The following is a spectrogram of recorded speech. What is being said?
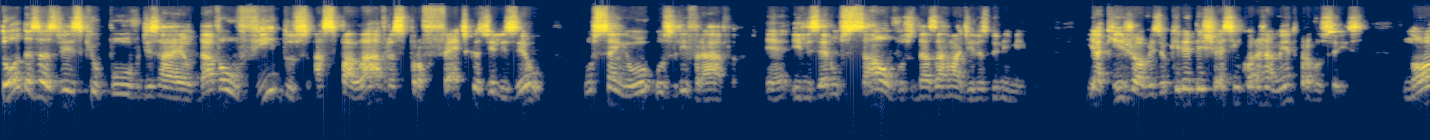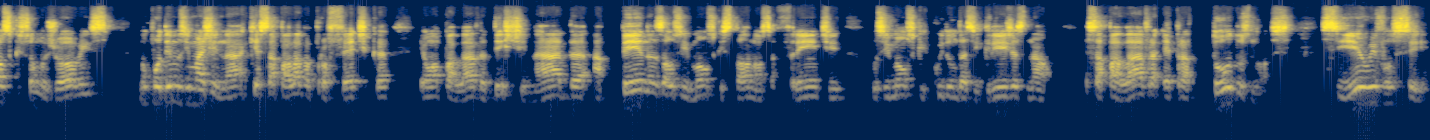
Todas as vezes que o povo de Israel dava ouvidos às palavras proféticas de Eliseu, o Senhor os livrava. É, eles eram salvos das armadilhas do inimigo. E aqui, jovens, eu queria deixar esse encorajamento para vocês. Nós que somos jovens, não podemos imaginar que essa palavra profética é uma palavra destinada apenas aos irmãos que estão à nossa frente, os irmãos que cuidam das igrejas. Não. Essa palavra é para todos nós. Se eu e você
